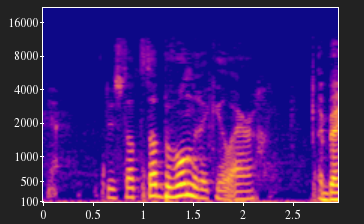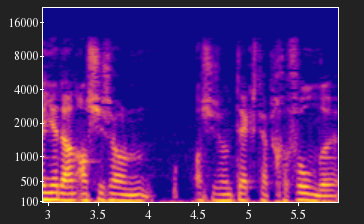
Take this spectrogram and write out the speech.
Ja. Dus dat, dat bewonder ik heel erg. En ben je dan, als je zo'n, als je zo'n tekst hebt gevonden,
